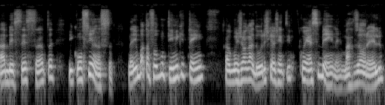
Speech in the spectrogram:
ABC, Santa e Confiança. Né? E o Botafogo é um time que tem alguns jogadores que a gente conhece bem, né? Marcos Aurélio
